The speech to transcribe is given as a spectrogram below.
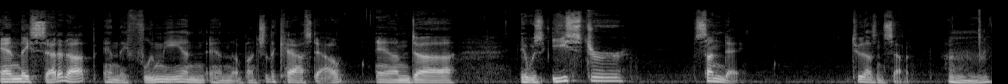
and they set it up and they flew me and, and a bunch of the cast out. And uh, it was Easter Sunday, 2007. And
